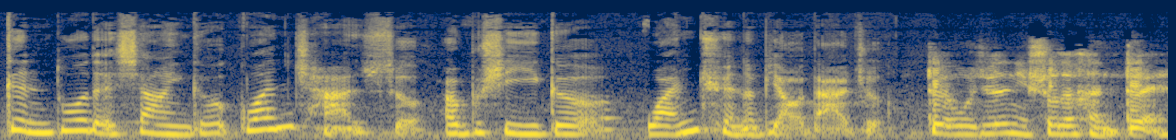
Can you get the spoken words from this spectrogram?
更多的像一个观察者，而不是一个完全的表达者？对，我觉得你说的很对。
